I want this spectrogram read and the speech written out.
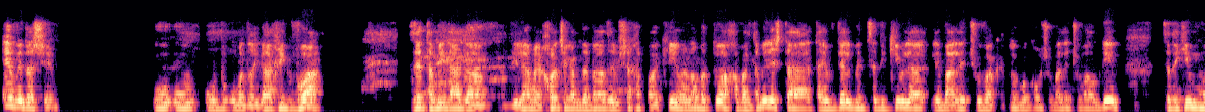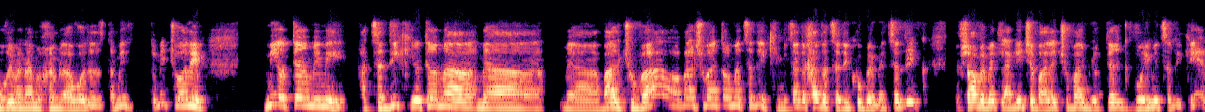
עבד השם. הוא, הוא, הוא, הוא מדרגה הכי גבוהה. זה תמיד, אגב, דילמה, יכול להיות שגם נדבר על זה בהמשך הפרקים, אני לא בטוח, אבל תמיד יש את ההבדל בין צדיקים לבעלי תשובה. כתוב במקום שבעלי תשובה עומדים, צדיקים גמורים אינם יכולים לעבוד. אז תמיד, תמיד שואלים, מי יותר ממי? הצדיק יותר מה, מה, מהבעל תשובה, או הבעל תשובה יותר מהצדיק? כי מצד אחד הצדיק הוא באמת צדיק. אפשר באמת להגיד שבעלי תשובה הם יותר גבוהים מצדיקים?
